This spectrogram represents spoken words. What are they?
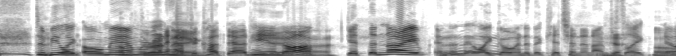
to be like, "Oh man, I'm we're gonna have to cut that hand Yeah. off. Get the knife." And then they like go ah. into the kitchen, and I'm just Yeah. like, oh. "No,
